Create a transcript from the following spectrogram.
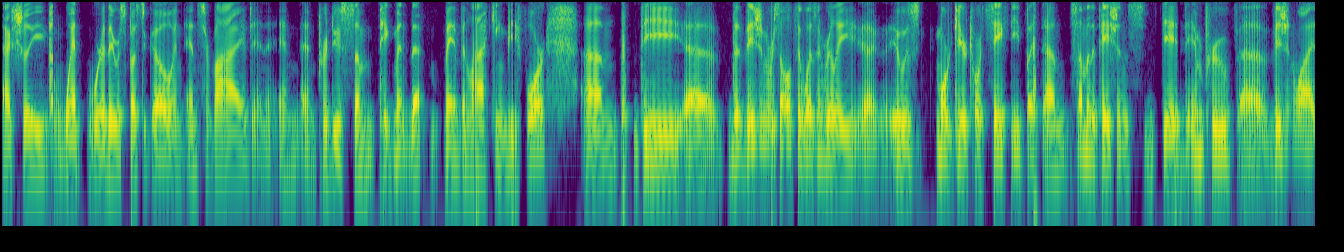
actually went where they were supposed to go and, and survived and, and, and, produced some pigment that may have been lacking before. Um, the uh, the vision results it wasn't really uh, it was more geared towards safety, but um, some of the patients did improve uh, vision-wise,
